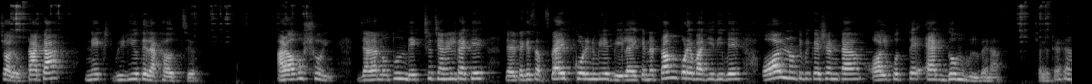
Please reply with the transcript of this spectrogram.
চলো, টাটা। নেক্সট ভিডিওতে দেখা হচ্ছে। আর অবশ্যই, যারা নতুন দেখছ চ্যানেলটাকে চ্যানেলটাকে সাবস্ক্রাইব করে নেবে বেল আইকনটা টং করে বাজিয়ে দিবে অল নোটিফিকেশনটা অল করতে একদম ভুলবে না। চলো, টাটা।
